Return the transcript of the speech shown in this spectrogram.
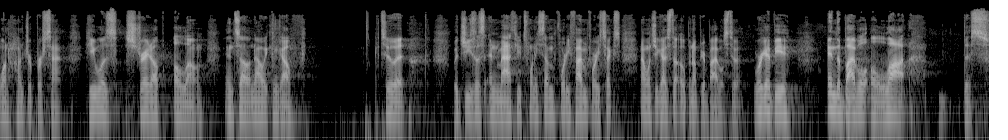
100%. He was straight up alone. And so now we can go to it with Jesus in Matthew 27, 45, and 46. And I want you guys to open up your Bibles to it. We're going to be in the Bible a lot this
